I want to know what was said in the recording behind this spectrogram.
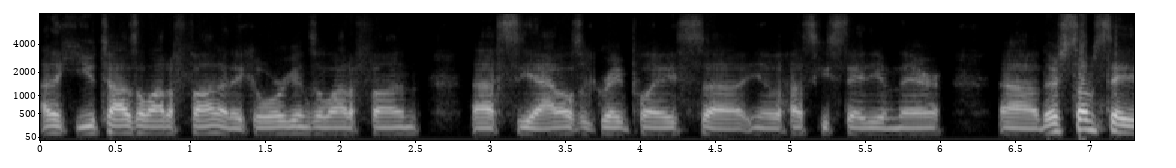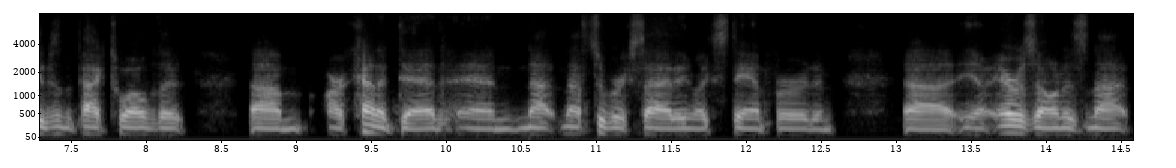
I think Utah's a lot of fun. I think Oregon's a lot of fun. Uh, Seattle's a great place. Uh, you know, Husky Stadium there. Uh, there's some stadiums in the Pac-12 that um, are kind of dead and not not super exciting, like Stanford and uh, you know Arizona is not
